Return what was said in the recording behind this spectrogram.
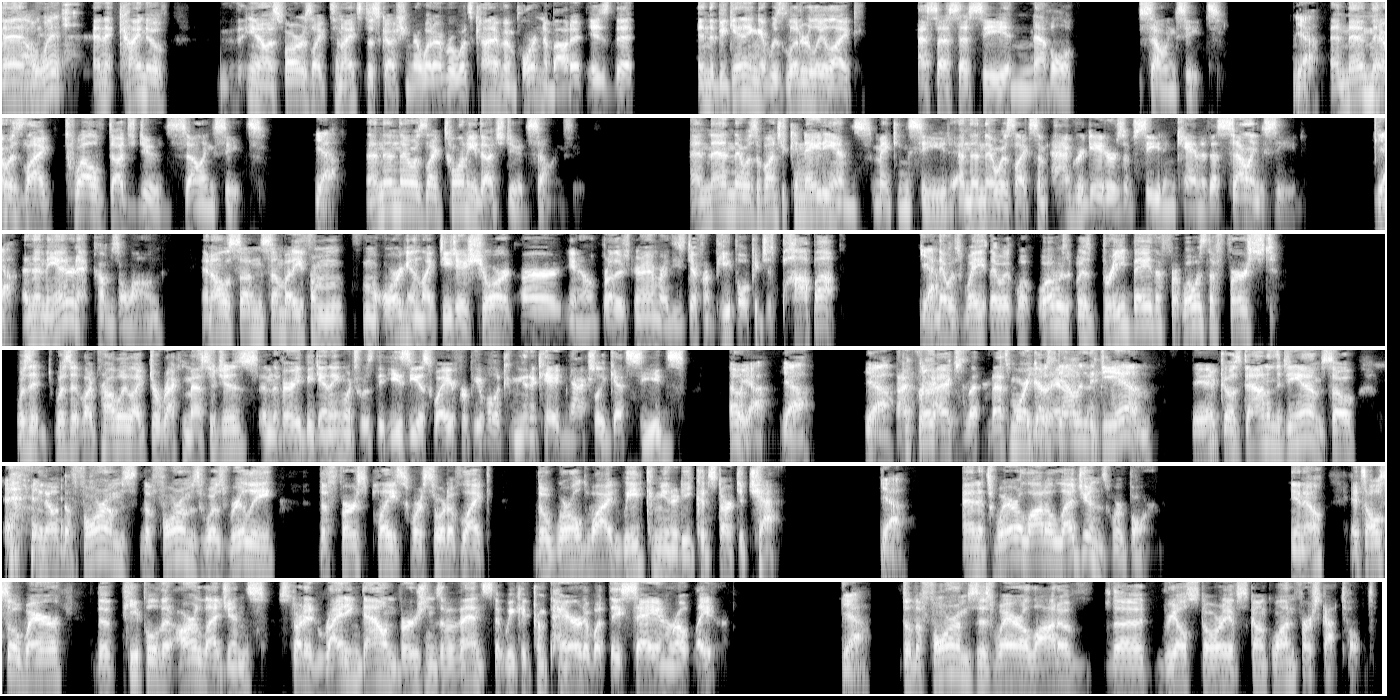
And, How it went. And it kind of, you know, as far as like tonight's discussion or whatever, what's kind of important about it is that in the beginning, it was literally like SSSC and Neville selling seats. Yeah. And then there was like 12 Dutch dudes selling seats. Yeah. And then there was like 20 Dutch dudes selling seed. And then there was a bunch of Canadians making seed. And then there was like some aggregators of seed in Canada selling seed. Yeah. And then the internet comes along. And all of a sudden somebody from, from Oregon, like DJ Short or, you know, Brothers Grimm or these different people could just pop up. Yeah. And there was wait, there was, what, what was, was Breed Bay the first, what was the first was it was it like probably like direct messages in the very beginning which was the easiest way for people to communicate and actually get seeds? Oh yeah. Yeah. Yeah. I, I actually, that's more it goes down in the dm dude. it goes down in the dm so you know the forums the forums was really the first place where sort of like the worldwide weed community could start to chat. Yeah. And it's where a lot of legends were born. You know? It's also where the people that are legends started writing down versions of events that we could compare to what they say and wrote later. Yeah. So the forums is where a lot of the real story of Skunk One first got told.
